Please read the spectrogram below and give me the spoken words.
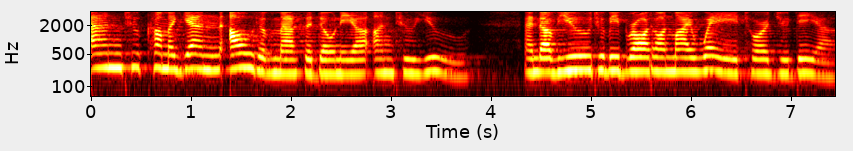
and to come again out of Macedonia unto you, and of you to be brought on my way toward Judea.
